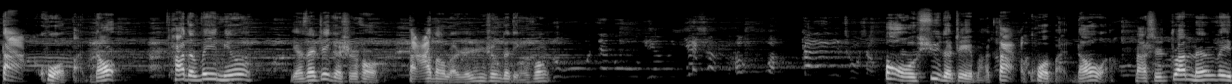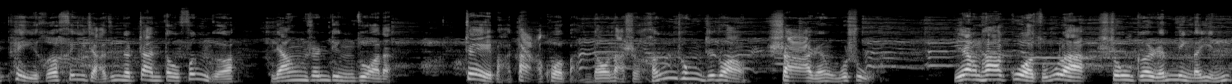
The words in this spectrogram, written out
大阔板刀，他的威名也在这个时候达到了人生的顶峰。鲍旭的这把大阔板刀啊，那是专门为配合黑甲军的战斗风格量身定做的。这把大阔板刀那是横冲直撞，杀人无数啊，也让他过足了收割人命的瘾。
